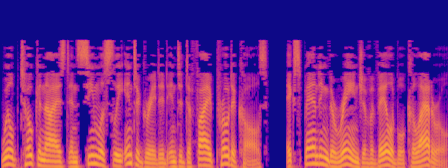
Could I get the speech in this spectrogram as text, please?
will be tokenized and seamlessly integrated into DeFi protocols, expanding the range of available collateral.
